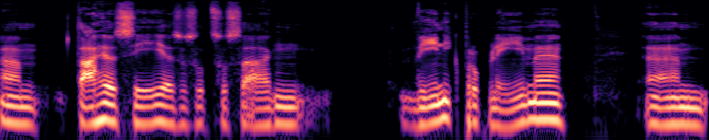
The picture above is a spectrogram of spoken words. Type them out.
Ähm, daher sehe ich also sozusagen wenig Probleme, ähm,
